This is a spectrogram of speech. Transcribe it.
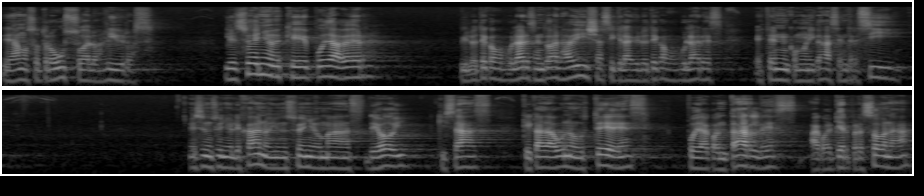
Le damos otro uso a los libros. Y el sueño es que pueda haber bibliotecas populares en todas las villas y que las bibliotecas populares estén comunicadas entre sí. es un sueño lejano y un sueño más de hoy, quizás que cada uno de ustedes pueda contarles a cualquier persona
